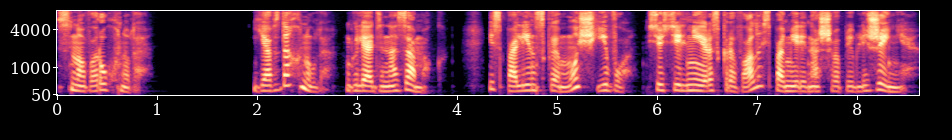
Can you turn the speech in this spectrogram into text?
снова рухнула. Я вздохнула, глядя на замок. Исполинская мощь его все сильнее раскрывалась по мере нашего приближения.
